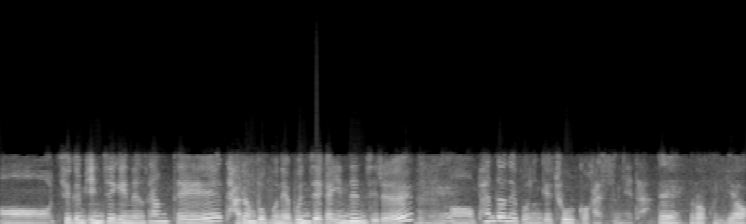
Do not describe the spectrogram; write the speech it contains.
어 지금 인지 기능 상태에 다른 부분에 문제가 있는지를 네. 어 판단해 보는 게 좋을 것 같습니다. 네, 그렇군요.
